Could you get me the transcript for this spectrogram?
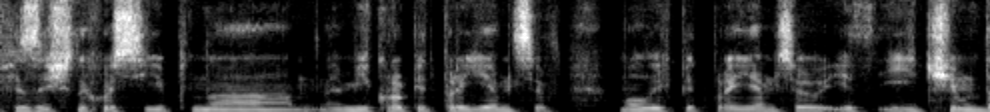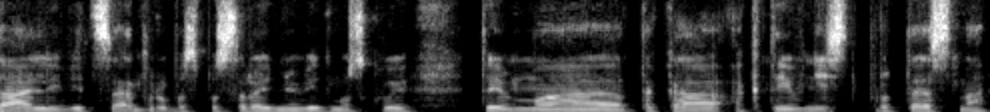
фізичних осіб, на мікропідприємців, малих підприємців. І, і чим далі від центру, безпосередньо від Москви, тим е, така активність протестна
